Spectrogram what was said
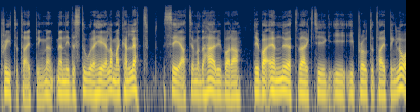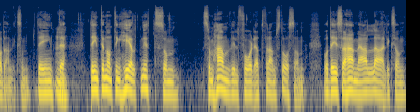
pretotyping, men, men i det stora hela, man kan lätt se att ja, men det här är bara, det är bara ännu ett verktyg i, i prototyping-lådan. Liksom. Det, är inte, mm. det är inte någonting helt nytt som, som han vill få det att framstå som. Och det är så här med alla liksom,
